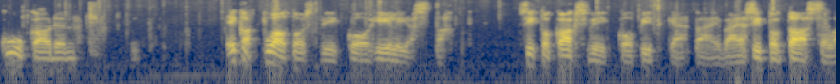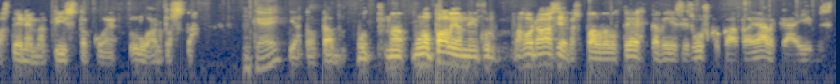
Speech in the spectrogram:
kuukauden ekat puolitoista viikkoa hiljasta. Sitten on kaksi viikkoa pitkää päivää ja sitten on taas sellaista enemmän pistokoe luontosta. Okay. Ja tota, mut mä, mulla on paljon, niin kun, mä hoidan asiakaspalvelutehtäviä, siis uskokaa tai älkää ihmiset,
